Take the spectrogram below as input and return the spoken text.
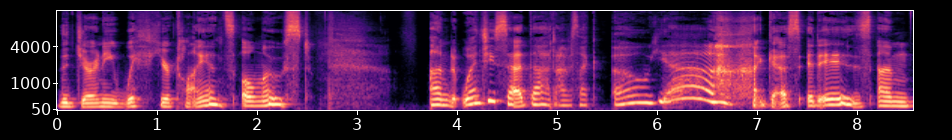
the journey with your clients almost. And when she said that, I was like, oh, yeah, I guess it is. Um,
